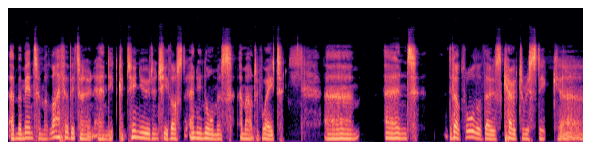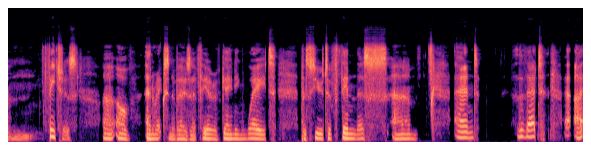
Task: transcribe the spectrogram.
a momentum, a life of its own, and it continued, and she lost an enormous amount of weight. Um, and developed all of those characteristic um, features uh, of anorexia nervosa fear of gaining weight, pursuit of thinness. Um, and that I,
